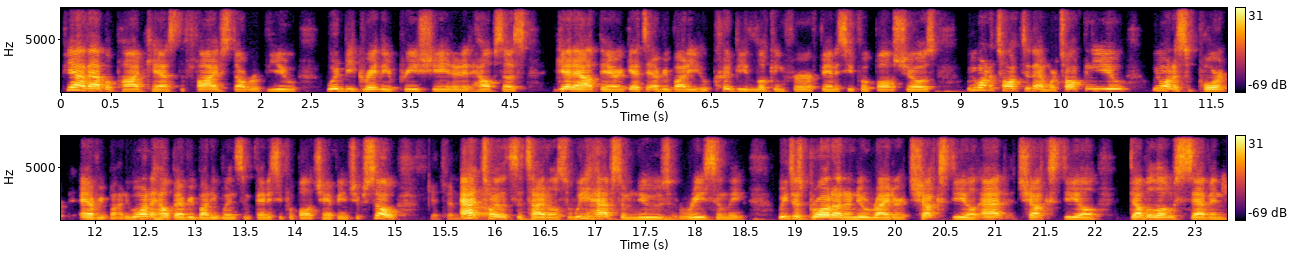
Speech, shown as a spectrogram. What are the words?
If you have Apple Podcasts, the five star review would be greatly appreciated. It helps us get out there, get to everybody who could be looking for fantasy football shows. We want to talk to them. We're talking to you. We want to support everybody. We want to help everybody win some fantasy football championships. So at. Toilets to Titles, we have some news recently. We just brought out a new writer, Chuck Steele, at Chuck Steele 007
